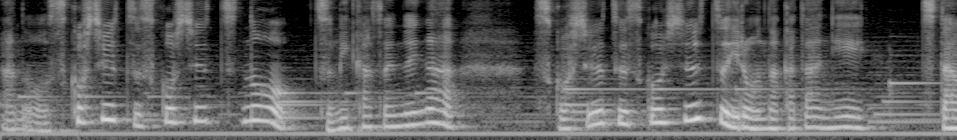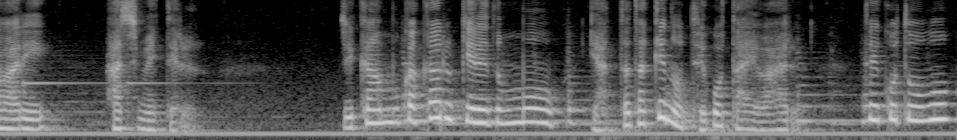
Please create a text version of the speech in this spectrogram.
あの少しずつ少しずつの積み重ねが少しずつ少しずついろんな方に伝わり始めてる。時間もかかるけれどもやっただけの手応えはある。っていうことを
